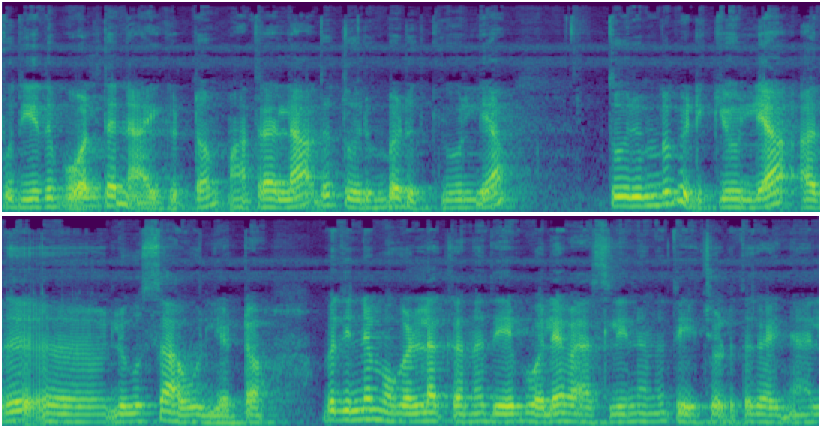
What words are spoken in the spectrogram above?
പുതിയതുപോലെ തന്നെ ആയി കിട്ടും. മാത്രമല്ല അത് തുരുമ്പെടുക്കില്ല തുരുമ്പ് പിടിക്കില്ല. അത് ലൂസ് ലൂസാവില്ല കേട്ടോ അപ്പോൾ ഇതിന്റെ മുകളിലൊക്കെ ഒന്ന് ഇതേപോലെ വാസലിൻ ഒന്ന് തേച്ച് കൊടുത്തു കഴിഞ്ഞാൽ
